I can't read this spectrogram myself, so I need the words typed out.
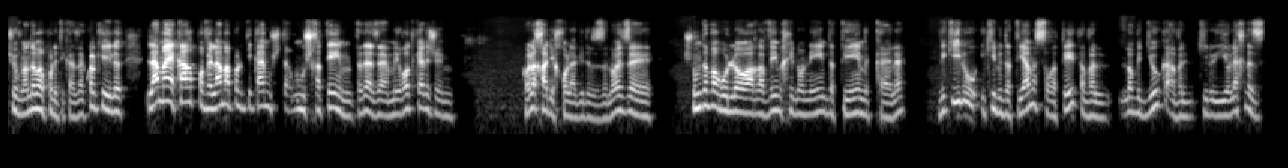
שוב, לא מדבר פוליטיקה, זה הכל כאילו, למה יקר פה ולמה הפוליטיקאים מושחתים? אתה יודע, זה אמירות כאלה שהם... כל אחד יכול להגיד את זה, זה לא איזה... שום דבר הוא לא ערבים, חילוניים, דתיים וכאלה. והיא כאילו, היא כאילו דתייה מסורתית, אבל לא בדיוק, אבל כאילו היא הולכת אז,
